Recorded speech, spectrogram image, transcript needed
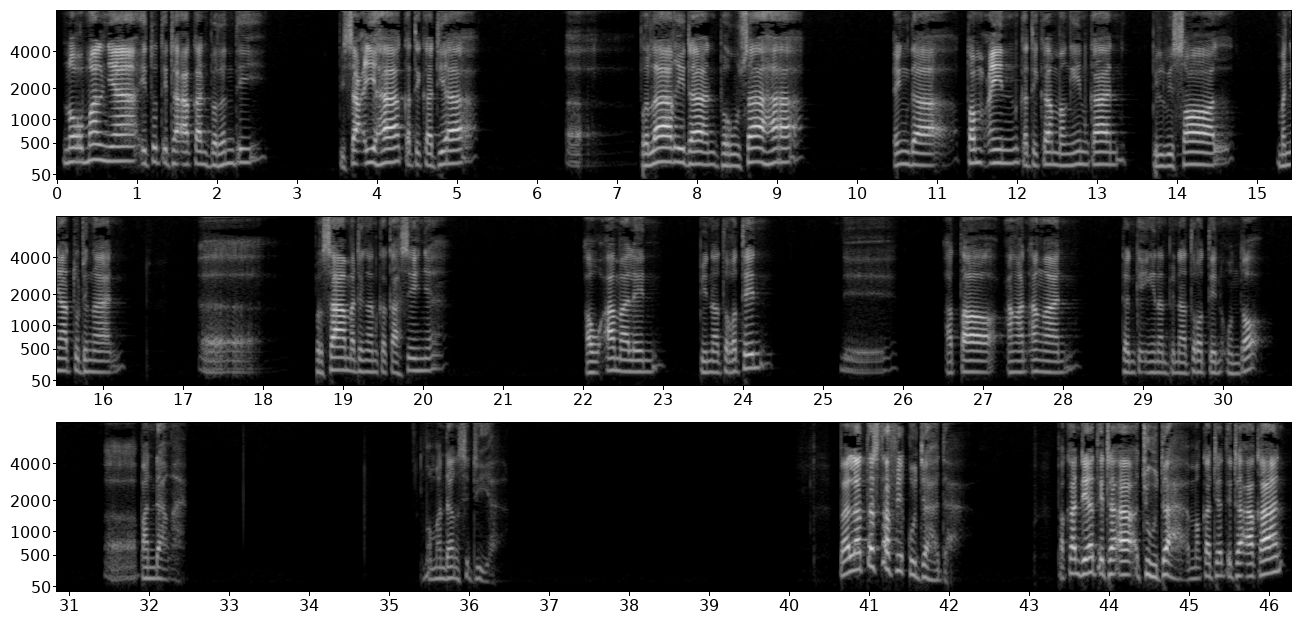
normalnya itu tidak akan berhenti. Bisa iha ketika dia uh, berlari dan berusaha engda tom'in ketika menginginkan bilwisol menyatu dengan uh, bersama dengan kekasihnya au amalin binatrotin atau angan-angan dan keinginan binatrotin untuk uh, pandangan. Memandang si dia Balatas tafiqu jahdah. Bahkan dia tidak judah, maka dia tidak akan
